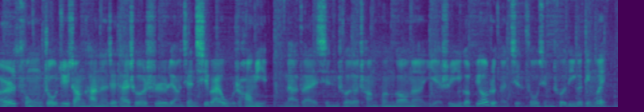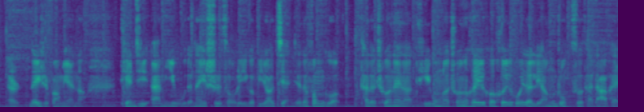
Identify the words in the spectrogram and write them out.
而从轴距上看呢，这台车是两千七百五十毫米。那在新车的长宽高呢，也是一个标准的紧凑型车的一个定位。而内饰方面呢，天际 ME5 的内饰走了一个比较简洁的风格。它的车内呢，提供了纯黑和黑灰的两种色彩搭配，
